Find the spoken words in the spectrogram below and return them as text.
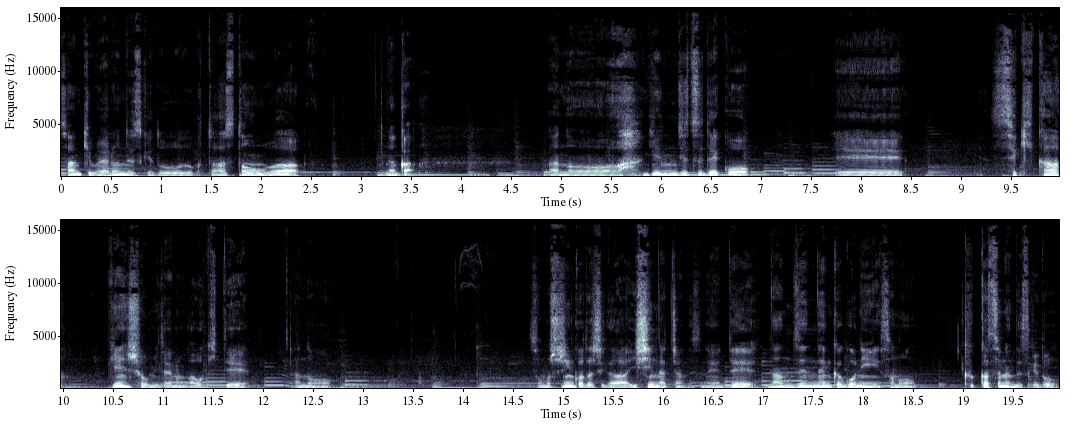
3期もやるんですけどドクターストーンはなんかあの、現実でこう、えー、石化現象みたいなのが起きてあのその主人公たちが石になっちゃうんですね。で何千年か後にその復活するんですけど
